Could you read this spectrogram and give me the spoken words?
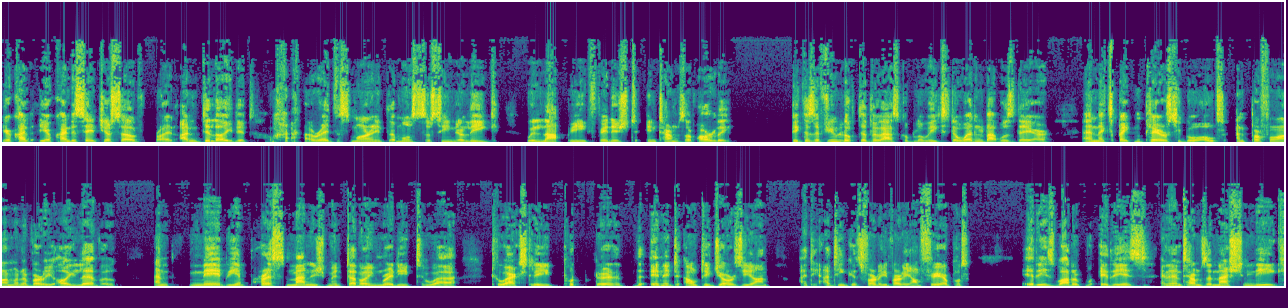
you're kind of, you're kind of saying to yourself, right? I'm delighted. I read this morning that Munster Senior League will not be finished in terms of hurling. Because if you looked at the last couple of weeks, the weather that was there and expecting players to go out and perform at a very high level and maybe impress management that I'm ready to, uh, to actually put uh, an intercounty jersey on. I think, I think it's very, very unfair, but it is what it, it is. And in terms of National League,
